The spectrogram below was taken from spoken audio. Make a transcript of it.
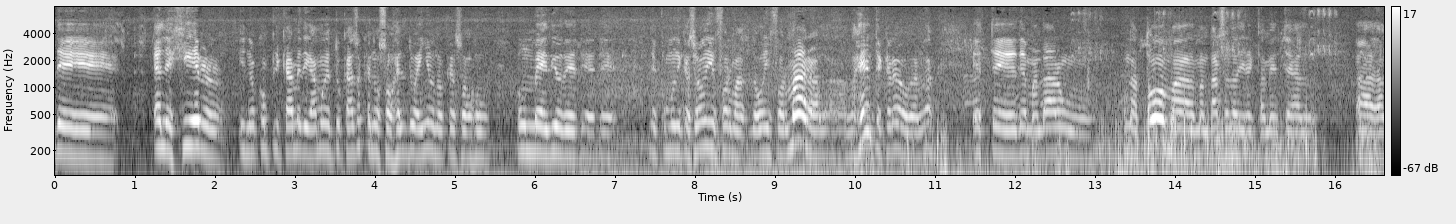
de elegir y no complicarme, digamos, en tu caso que no sos el dueño, no que sos un, medio de, comunicación e informa, o informar a la, gente, creo, ¿verdad? Este, de mandar una toma, mandársela directamente al, a,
